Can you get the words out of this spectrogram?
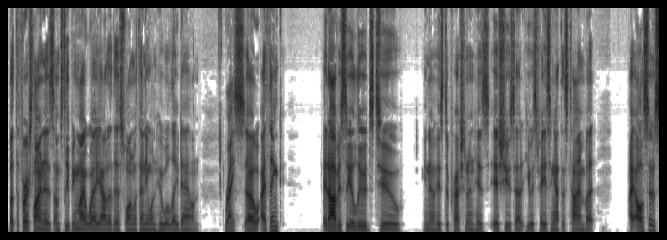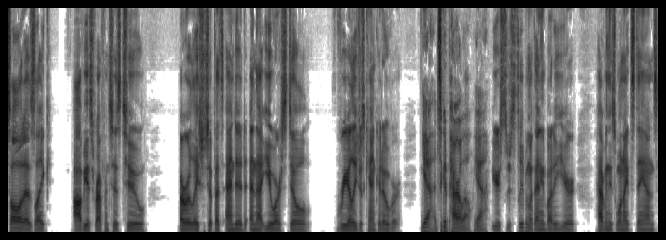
But the first line is I'm sleeping my way out of this one with anyone who will lay down. Right. So I think it obviously alludes to, you know, his depression and his issues that he was facing at this time, but I also saw it as like obvious references to a relationship that's ended and that you are still really just can't get over. Yeah, it's a good parallel. Yeah. You're just sleeping with anybody, you're having these one night stands,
